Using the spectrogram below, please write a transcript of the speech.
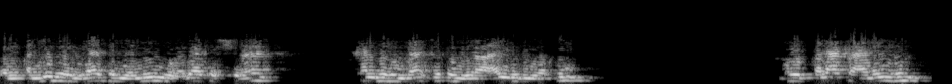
ونقلبهم ذات اليمين وذات الشمال قلبهم باسط ذراعيه بالوصول لو اطلعت عليهم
